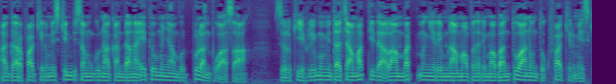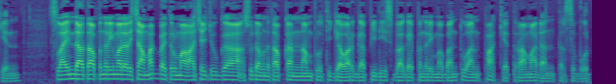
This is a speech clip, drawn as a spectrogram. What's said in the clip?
agar fakir miskin bisa menggunakan dana itu menyambut bulan puasa. Zulkifli meminta camat tidak lambat mengirim nama penerima bantuan untuk fakir miskin. Selain data penerima dari camat, Baitul Mal Aceh juga sudah menetapkan 63 warga PD sebagai penerima bantuan paket Ramadan tersebut.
